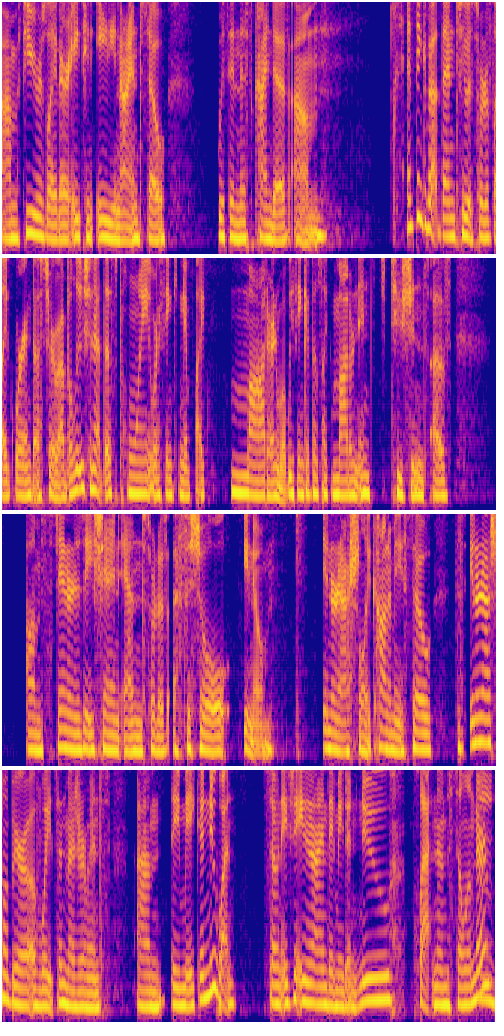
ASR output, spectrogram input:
um, a few years later 1889 so within this kind of um, and think about then too, it's sort of like we're industrial revolution at this point. We're thinking of like modern, what we think of as like modern institutions of um, standardization and sort of official, you know, international economy. So this International Bureau of Weights and Measurements, um, they make a new one. So in 1889, they made a new platinum cylinder,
